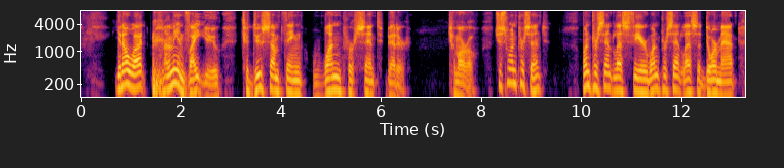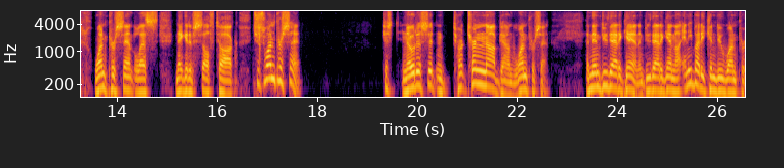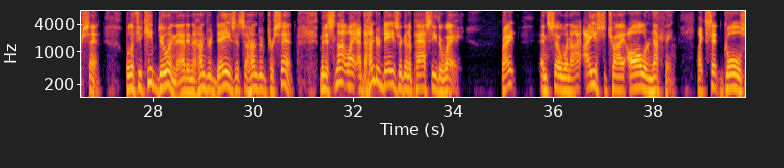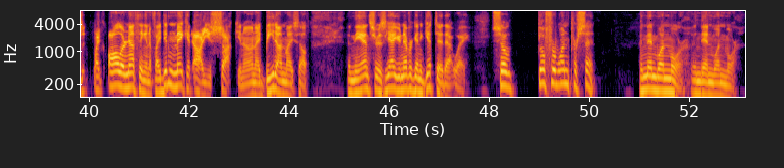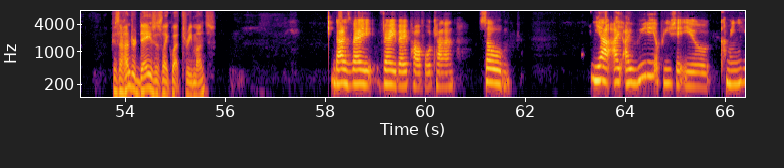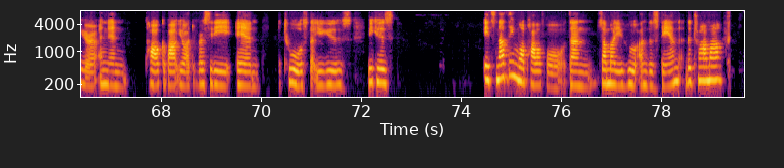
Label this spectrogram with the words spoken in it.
You know what? Let me invite you to do something 1% better tomorrow. Just 1%. 1% less fear, 1% less a doormat, 1% less negative self talk, just 1%. Just notice it and turn, turn the knob down 1%. And then do that again and do that again. Now, anybody can do 1%. Well, if you keep doing that in 100 days, it's 100%. I mean, it's not like the 100 days are going to pass either way, right? And so when I, I used to try all or nothing, like set goals like all or nothing. And if I didn't make it, oh, you suck, you know, and I'd beat on myself. And the answer is, yeah, you're never going to get there that way. So go for 1% and then one more and then one more. Because 100 days is like what, three months? that is very very very powerful kellan so yeah i i really appreciate you coming here and then talk about your adversity and the tools that you use because it's nothing more powerful than somebody who understand the trauma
